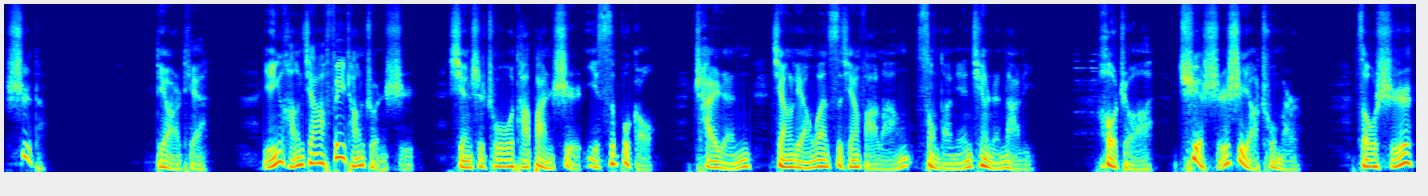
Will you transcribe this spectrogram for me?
是的。第二天，银行家非常准时，显示出他办事一丝不苟，差人将两万四千法郎送到年轻人那里。后者确实是要出门，走时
